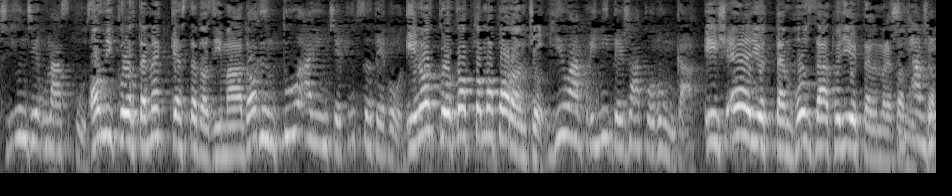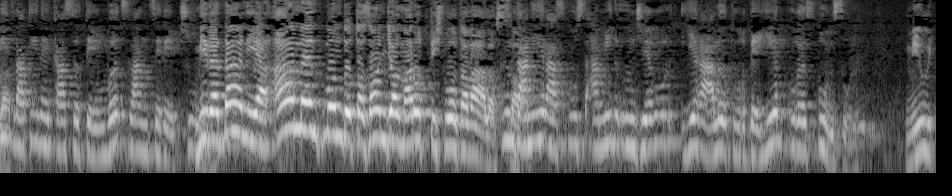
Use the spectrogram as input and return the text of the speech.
Și îngerul a spus, amikor te megkezdted az imádat, când tu ai început să te rogi, én akkor kaptam a parancsot, eu am primit deja porunca és eljöttem hozzád, hogy értelemre și am venit tanítsalak. la tine ca să te învăț la înțelepciune. Mire Dániel áment mondott, az angyal már ott is volt a Când válaszsal. Daniel a spus amin, îngerul era alături de el cu răspunsul. Mi úgy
